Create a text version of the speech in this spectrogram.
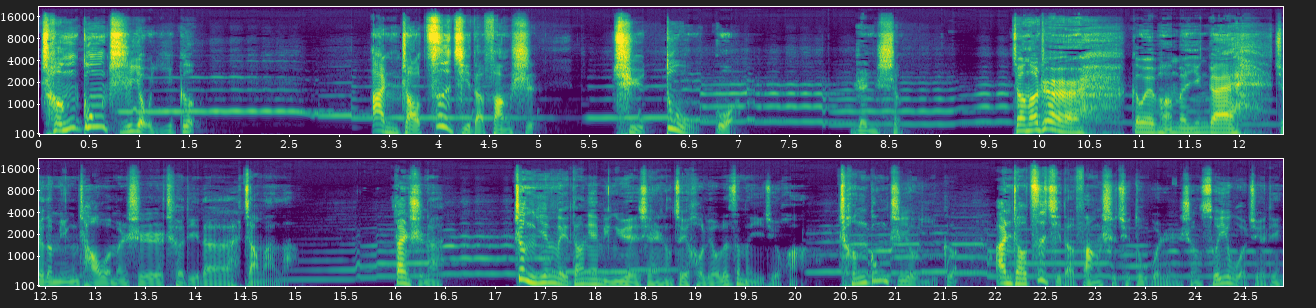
成功只有一个，按照自己的方式去度过人生。讲到这儿，各位朋友们应该。觉得明朝我们是彻底的讲完了，但是呢，正因为当年明月先生最后留了这么一句话：“成功只有一个，按照自己的方式去度过人生。”所以我决定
